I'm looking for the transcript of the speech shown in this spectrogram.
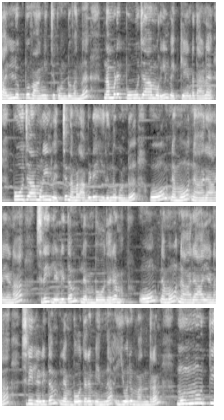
കല്ലുപ്പ് വാങ്ങിച്ചു കൊണ്ടുവന്ന് നമ്മുടെ പൂജാമുറിയിൽ വെക്കേണ്ടതാണ്. പൂജാമുറിയിൽ വെച്ച് നമ്മൾ അവിടെ ഇരുന്നു കൊണ്ട് ഓം നമോ നാരായണ ശ്രീ ലളിതം ലംബോദരം. ഓം നമോ നാരായണ ശ്രീ ലളിതം ലംബോദരം എന്ന ഈ ഒരു മന്ത്രം മുന്നൂറ്റി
